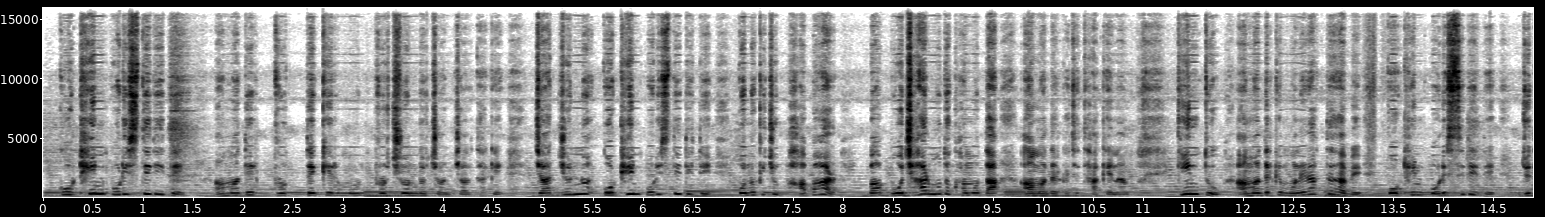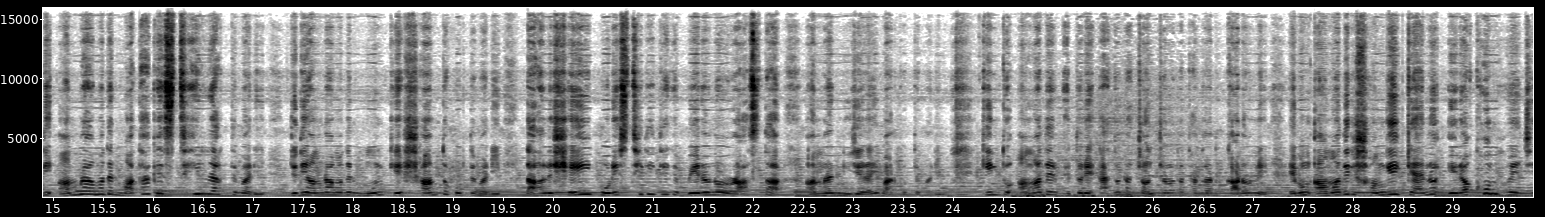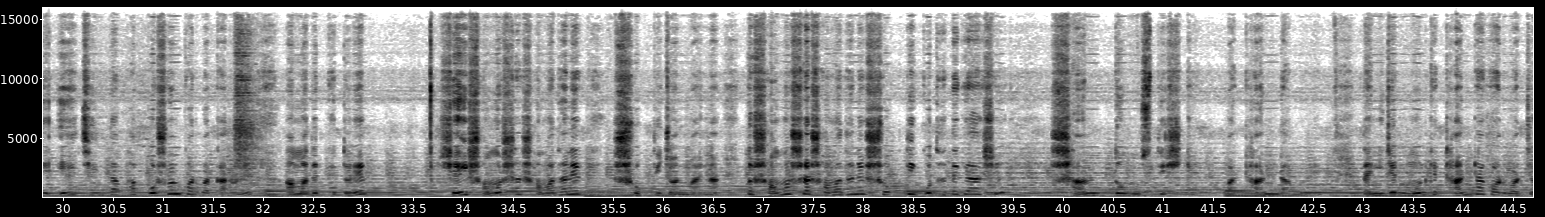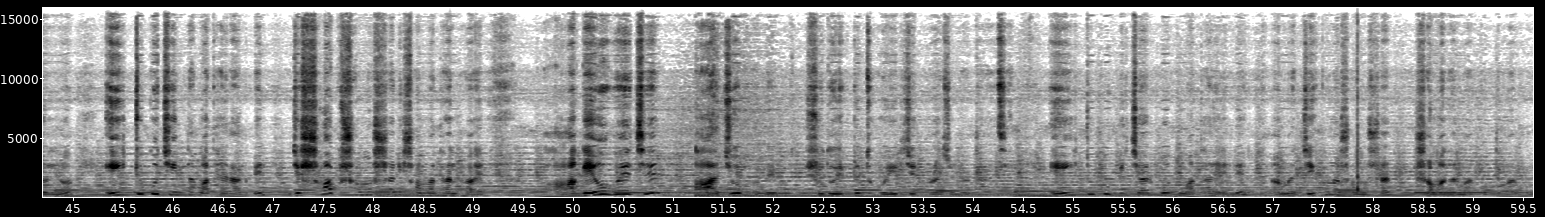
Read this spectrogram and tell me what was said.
কঠিন পরিস্থিতিতে আমাদের প্রত্যেকের মন প্রচণ্ড চঞ্চল থাকে। যার জন্য কঠিন পরিস্থিতিতে কোনো কিছু ভাবার বা বোঝার মতো ক্ষমতা আমাদের কাছে থাকে না। কিন্তু আমাদেরকে মনে রাখতে হবে, কঠিন পরিস্থিতিতে যদি আমরা আমাদের মাথাকে স্থির রাখতে পারি, যদি আমরা আমাদের মনকে শান্ত করতে পারি, তাহলে সেই পরিস্থিতি থেকে বেরোনোর রাস্তা আমরা নিজেরাই বার করতে পারি। কিন্তু আমাদের ভেতরে এতটা চঞ্চলতা থাকার কারণে এবং আমাদের সঙ্গেই কেন এরকম হয়েছে, এই চিন্তা ভাব পোষণ করবার কারণে আমাদের ভেতরে সেই সমস্যা সমাধানের শক্তি জন্মায় না। তো সমস্যা সমাধানের শক্তি কোথা থেকে আসে? শান্ত মস্তিষ্কে বা ঠান্ডা মনে। তাই নিজের মনকে ঠান্ডা করবার জন্য এইটুকু চিন্তা মাথায় রাখবেন যে সব সমস্যারই সমাধান হয়। আগেও হয়েছে, আজও হবে। শুধু একটু ধৈর্যের প্রয়োজনীয়তা আছে। এইটুকু বিচারবোধ মাথায় এলে আমরা যে কোনো সমস্যার সমাধান বার করতে পারব।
